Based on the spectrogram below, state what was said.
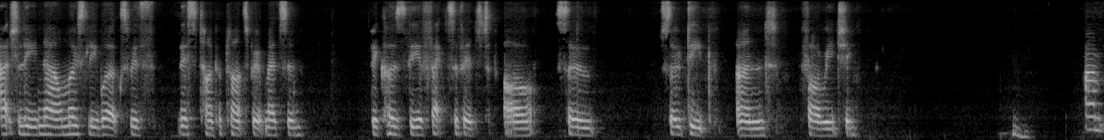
actually now mostly works with this type of plant spirit medicine because the effects of it are so so deep and far reaching. Um,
